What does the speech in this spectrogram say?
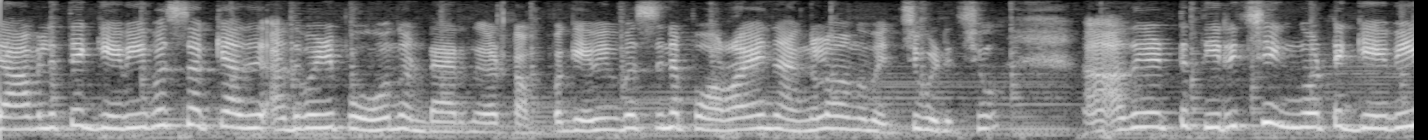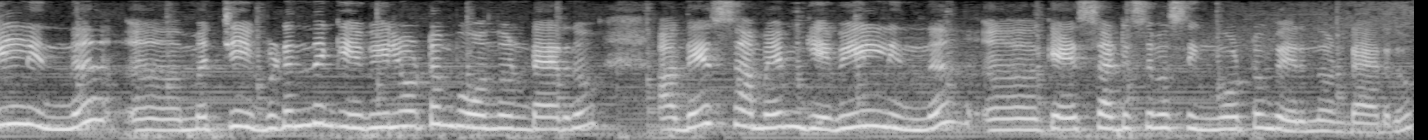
രാവിലത്തെ ഗവി ബസ്സൊക്കെ അത് അതുവഴി പോകുന്നുണ്ടായിരുന്നു കേട്ടോ. അപ്പോൾ ഗവി ബസ്സിന് പുറകെ ഞങ്ങളും അങ്ങ് വെച്ച് പിടിച്ചു. അത് കേട്ട് തിരിച്ച് ഇങ്ങോട്ട് ഗവിയിൽ നിന്ന് മറ്റേ ഇവിടുന്ന് ഗവിയിലോട്ടും പോകുന്നുണ്ടായിരുന്നു. അതേസമയം ഗവിയിൽ നിന്ന് K S R T C bus ഇങ്ങോട്ടും വരുന്നുണ്ടായിരുന്നു.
